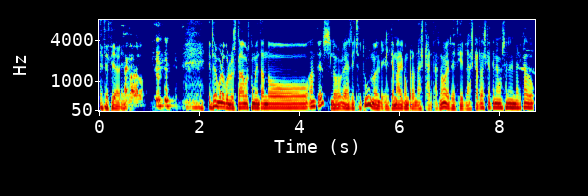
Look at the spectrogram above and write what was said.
Efectivamente. Entonces, bueno, pues lo estábamos comentando antes, lo has dicho tú, ¿no? el, tema de comprar las cartas, ¿no? Es decir, las cartas que tenemos en el mercado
